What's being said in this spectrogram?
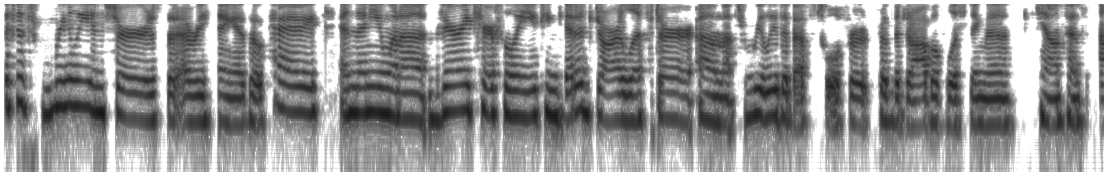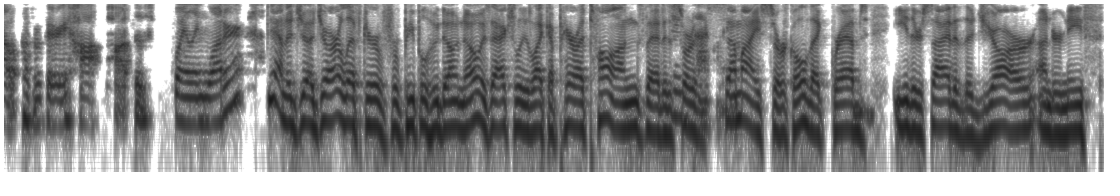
It just really ensures that everything is okay. And then you want to very carefully, you can get a jar lifter. Um, that's really the best tool for, for the job of lifting the contents out of a very hot pot of boiling water. Yeah, and a, jar lifter, for people who don't know, is actually like a pair of tongs that is exactly. sort of semicircle that grabs either side of the jar underneath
